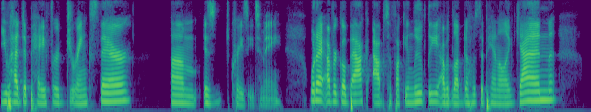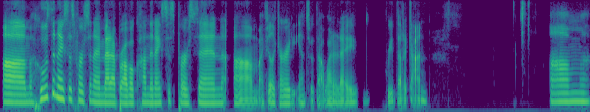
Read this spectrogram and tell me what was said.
you had to pay for drinks there um is crazy to me. Would I ever go back? Absolutely. I would love to host a panel again. Um, who's the nicest person I met at BravoCon? The nicest person. Um, I feel like I already answered that. Why did I read that again? Um,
